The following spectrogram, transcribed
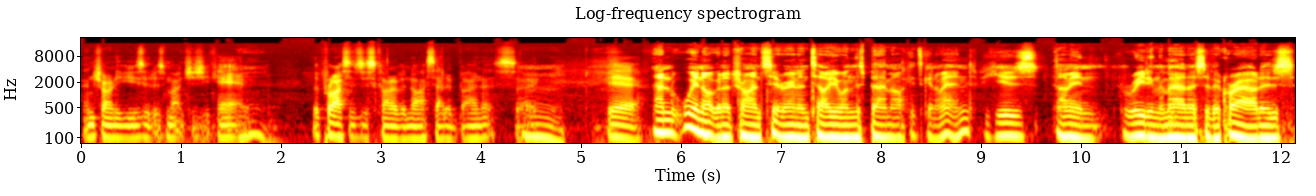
and trying to use it as much as you can the price is just kind of a nice added bonus. So, hmm. yeah, And we're not going to try and sit around and tell you when this bear market's going to end because, I mean, reading the madness of a crowd is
